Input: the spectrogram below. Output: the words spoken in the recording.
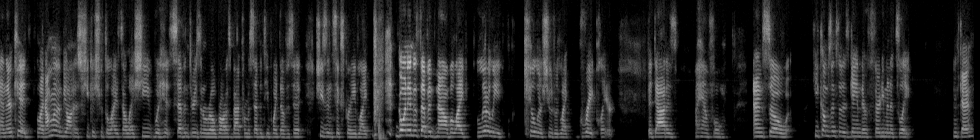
And their kid, like I'm gonna be honest, she could shoot the lights out. Like she would hit seven threes in a row, brought us back from a 17 point deficit. She's in sixth grade, like going into seventh now, but like literally killer shooter, like great player. The dad is a handful. And so he comes into this game, they're 30 minutes late. Okay.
